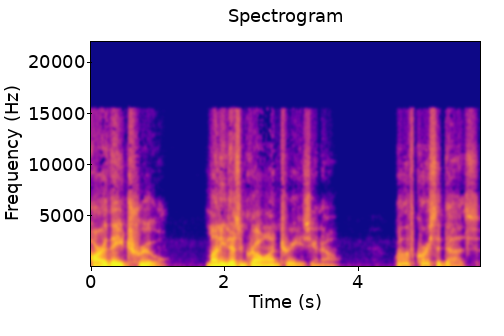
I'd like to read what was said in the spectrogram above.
are they true? Money doesn't grow on trees, you know. Well, of course it does.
